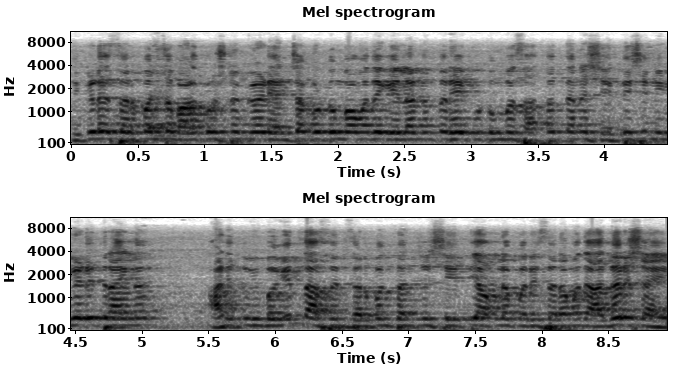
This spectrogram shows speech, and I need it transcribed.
तिकडे सरपंच बाळकृष्ण कड यांच्या कुटुंबामध्ये गेल्यानंतर हे कुटुंब सातत्यानं शेतीशी निगडीत राहिलं. आणि तुम्ही बघितलं असेल सरपंचांची शेती आपल्या परिसरामध्ये आदर्श आहे.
